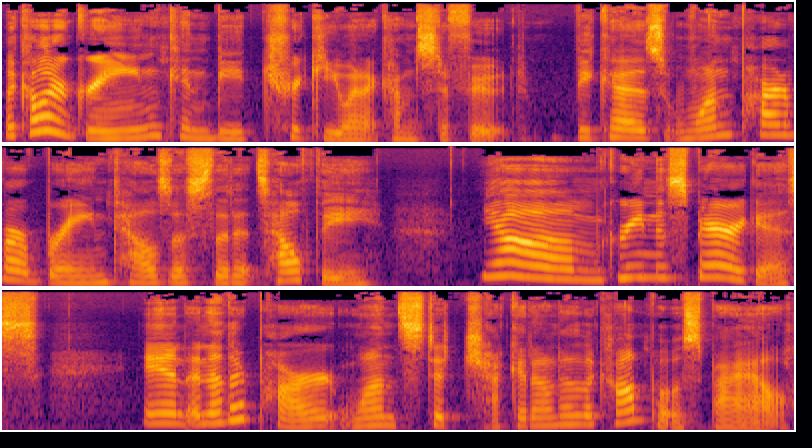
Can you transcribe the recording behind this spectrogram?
the color green can be tricky when it comes to food because one part of our brain tells us that it's healthy. Yum, green asparagus. And another part wants to chuck it onto the compost pile.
